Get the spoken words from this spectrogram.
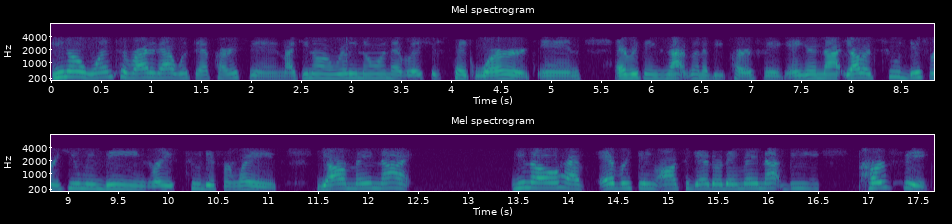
you know one to write it out with that person. Like you know and really knowing that relationships take work and everything's not going to be perfect and you're not y'all are two different human beings raised two different ways. Y'all may not you know have everything all together. They may not be perfect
